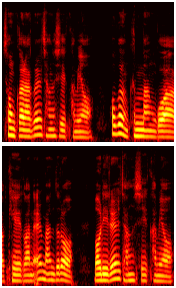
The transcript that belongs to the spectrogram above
손가락을 장식하며 혹은 금망과 개관을 만들어 머리를 장식하며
